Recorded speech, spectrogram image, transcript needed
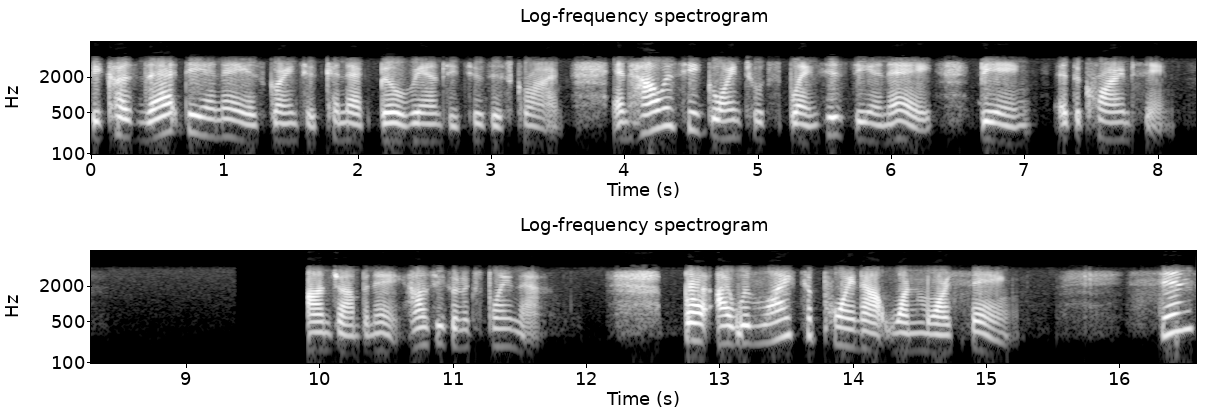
because that DNA is going to connect Bill Ramsey to this crime. And how is he going to explain his DNA being at the crime scene on JonBenét? How's he going to explain that? But I would like to point out one more thing. Since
